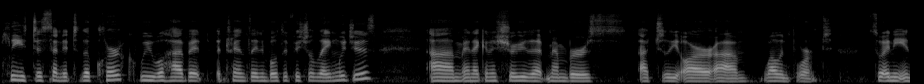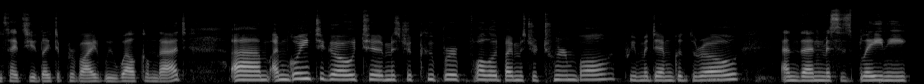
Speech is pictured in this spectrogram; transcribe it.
please just send it to the clerk. We will have it translated in both official languages, um, and I can assure you that members actually are um, well informed. So any insights you'd like to provide, we welcome that. Um, I'm going to go to Mr. Cooper, followed by Mr. Turnbull, puis Madame Gaudreau, and then Mrs. Blaney.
